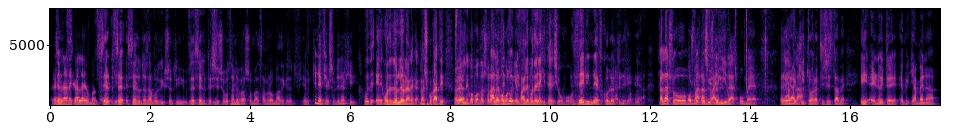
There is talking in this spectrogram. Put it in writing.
Ρε, να είναι καλά η ομάδα. Θε, εκεί. θε, Θέλοντας να αποδείξω ότι δεν θέλετε εσείς, εγώ θα ανεβάσω ομάδα, θα βρω ομάδα και θα τη φτιάξω. Την έφτιαξα από την αρχή. Όχι, Εγώ δεν το λέω να είναι. Να σου πω κάτι. Στο Ωραία. ελληνικό ποδόσφαιρο Αλλά που έχω δεν εγώ στο μπο- κεφάλι μου δεν δεν- έχει θέση ο Βόλος. Δεν είναι εύκολο. Την... ε, Καλά, στο όπως το Ομάδα έχουμε πει στο σφραγίδα, ελληνικό- ας πούμε. Ρε, απλά. Άκη, τώρα τι συζητάμε. Ε, εννοείται, ε, για μένα,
